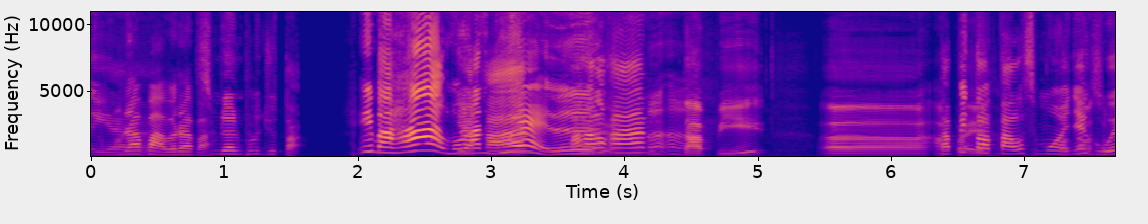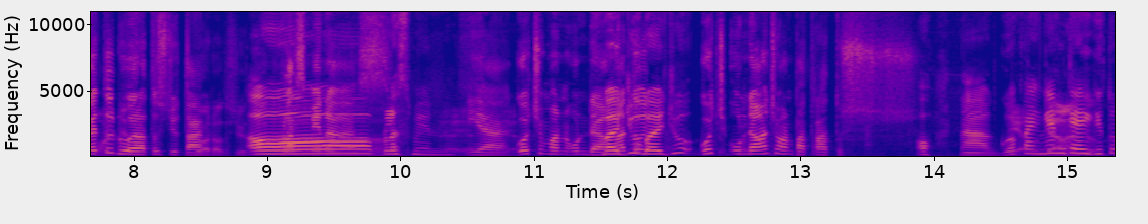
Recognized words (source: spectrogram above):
Iya. Berapa? Berapa? 90 juta. Ih mahal, murahan kan? gue. Mahal Iya. kan? Heeh. tapi eh apa Tapi ya? total semuanya Total gue tuh semuanya. 200 jutaan. 200 juta. Oh, Plus minus. Plus minus. Iya, gue cuman undangan Baju tuh baju. gue undangan cuma 400. Oh, nah gue Ya, pengen kayak tuh. gitu.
